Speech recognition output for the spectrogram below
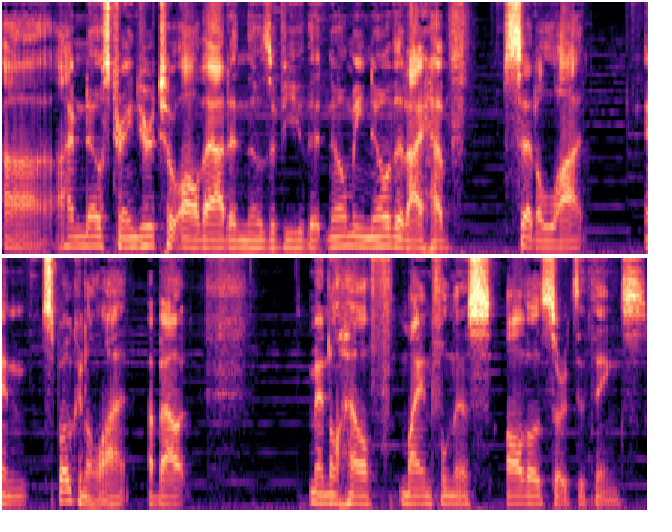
Uh, I'm no stranger to all that, and those of you that know me know that I have said a lot and spoken a lot about mental health, mindfulness, all those sorts of things.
